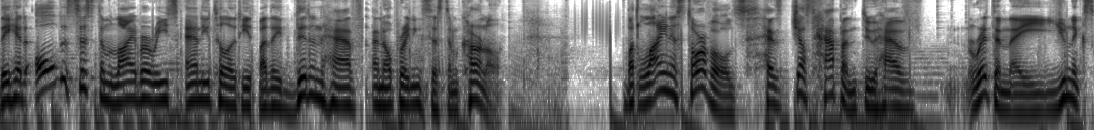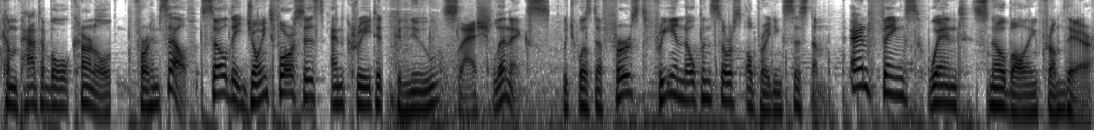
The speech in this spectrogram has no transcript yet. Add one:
They had all the system libraries and utilities, but they didn't have an operating system kernel. But Linus Torvalds has just happened to have written a Unix-compatible kernel for himself. So they joined forces and created GNU slash Linux, which was the first free and open source operating system. And things went snowballing from there.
